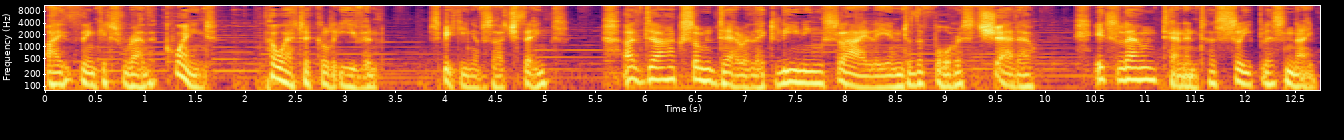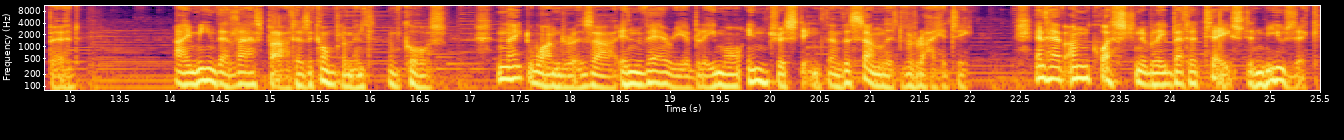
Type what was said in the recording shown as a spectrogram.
I think it's rather quaint, poetical even. Speaking of such things, a darksome derelict leaning slyly into the forest shadow, its lone tenant a sleepless nightbird. I mean that last part as a compliment, of course. Night wanderers are invariably more interesting than the sunlit variety, and have unquestionably better taste in music,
